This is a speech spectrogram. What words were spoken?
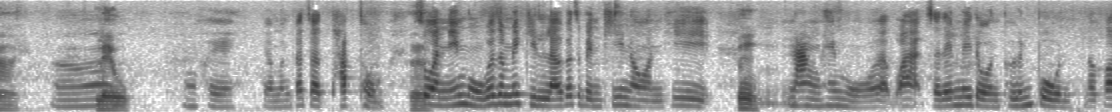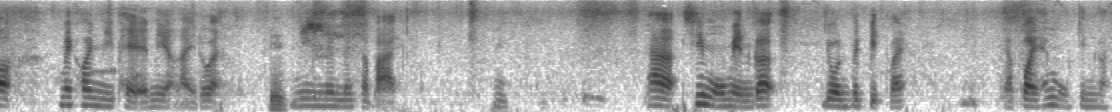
ง่าย อ๋อเร็ว โอเค เดี๋ยวมันก็จะทับถม เออ ส่วนนี้หมูก็จะไม่กินแล้วก็จะเป็นที่นอนที่อืมนั่งให้หมูแบบว่าจะได้ไม่โดนพื้นปูน แล้วก็ไม่ค่อยมีแผลมีอะไรด้วย อืมวิ่งเล่นได้สบายนี่ถ้าขี้หมูเหม็นก็โยนไปปิดไว้ เดี๋ยวปล่อยให้หมูกินก่อน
